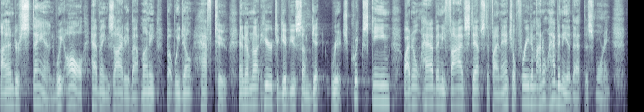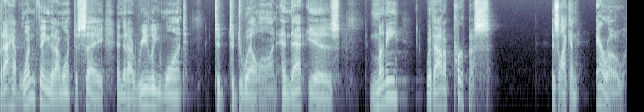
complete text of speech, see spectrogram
I understand. We all have anxiety about money, but we don't have to. And I'm not here to give you some get rich quick scheme, I don't have any five steps to financial freedom. I don't have any of that this morning. But I have one thing that I want to say and that I really want to, to dwell on, and that is money without a purpose is like an arrow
